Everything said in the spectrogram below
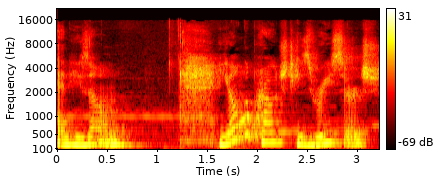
and his own. Jung approached his research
